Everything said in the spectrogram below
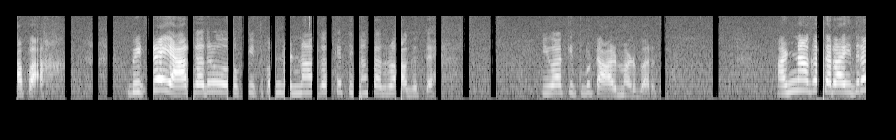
ಪಾಪ. ಬಿಟ್ರೆ ಯಾರಿಗಾದ್ರೂ ಕಿತ್ಕೊಂಡು ಹಣ್ಣಾಗಕ್ಕೆ ತಿನ್ನೋಕ್ಕಾದ್ರೂ ಆಗುತ್ತೆ. ಇವಾಗ ಕಿತ್ಬಿಟ್ಟು ಹಾಳು ಮಾಡಬಾರ್ದು. ಹಣ್ಣಾಗೋ ಥರ ಇದ್ರೆ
